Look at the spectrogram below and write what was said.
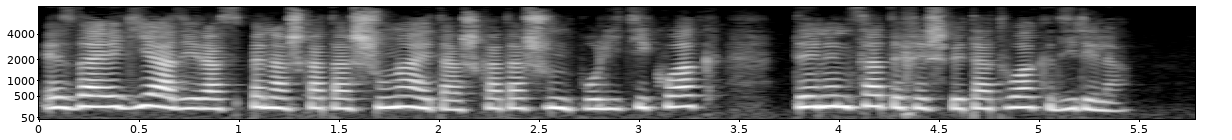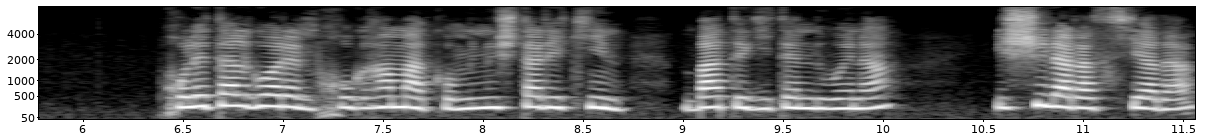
ez da egia adierazpen askatasuna eta askatasun politikoak denentzat errespetatuak direla. Proletalgoaren programa komunistarekin bat egiten duena, isilarazia da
